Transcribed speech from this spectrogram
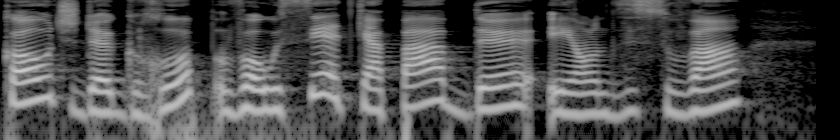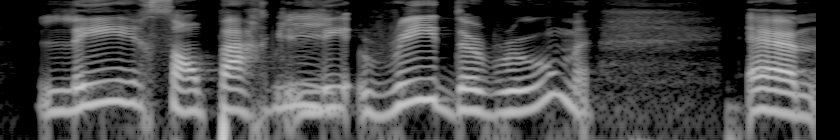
coach de groupe va aussi être capable de, et on le dit souvent, lire son parc, Oui. li- read the room. Euh,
